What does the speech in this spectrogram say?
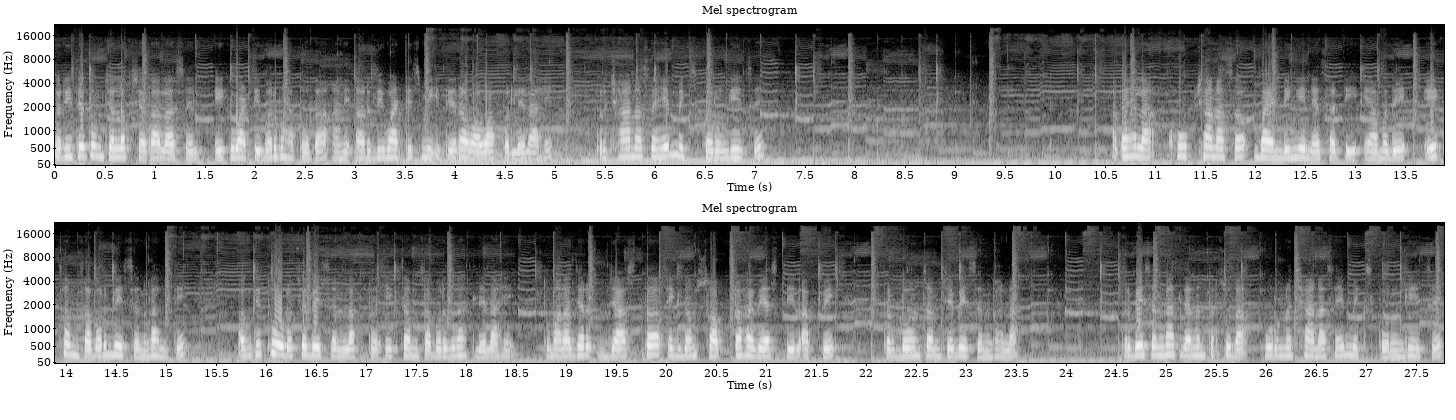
तर इथे तुमच्या लक्षात आलं असेल एक वाटीभर भात होता आणि अर्धी वाटीच मी इथे रवा वापरलेला आहे. तर छान असं हे मिक्स करून घ्यायचे. आता ह्याला खूप छान असं बाइंडिंग येण्यासाठी यामध्ये एक चमचाभर बेसन घालते. अगदी थोडंसं बेसन लागतं एक चमचाभरच घातलेलं आहे. तुम्हाला जर जास्त एकदम सॉफ्ट हवे असतील आप्पे तर दोन चमचे बेसन घाला. तर बेसन घातल्यानंतर सुद्धा पूर्ण छान असं हे मिक्स करून घ्यायचे.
